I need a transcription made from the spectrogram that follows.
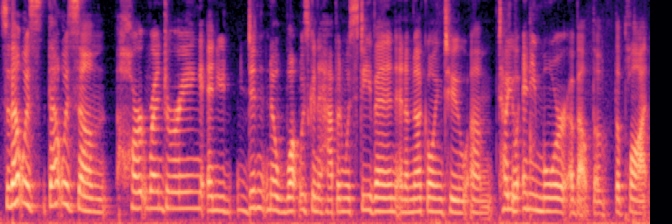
So that was that was um, heart rendering, and you didn't know what was going to happen with Stephen. And I'm not going to um, tell you any more about the the plot,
